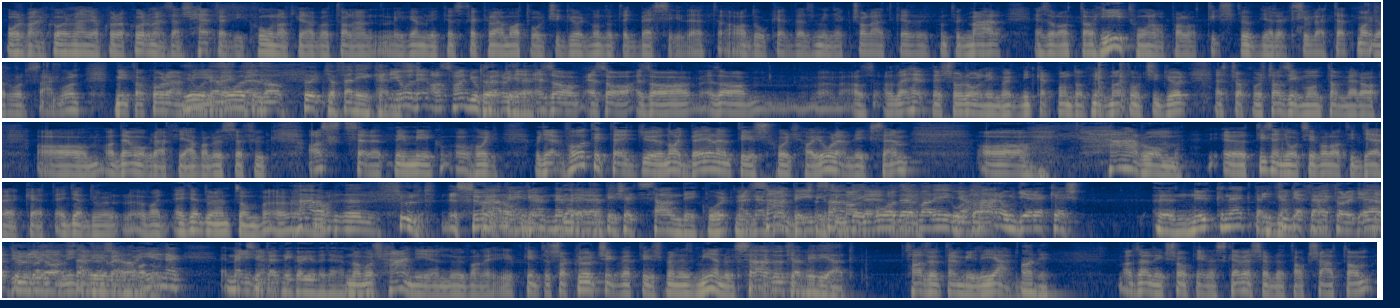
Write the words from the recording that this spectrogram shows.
Orbán kormány, akkor a kormányzás hetedik hónapjában talán még emlékeztek rá, Matolcsi György mondott egy beszédet, adókedvezmények, családkedvezmények, mondta, hogy már ez alatt a hét hónap alatt is több gyerek született Magyarországon, mint a korábbi Jó, de években. volt ez a pötty a fenéken Jó, de azt hagyjuk, történet. mert ugye ez a, ez a, ez a, ez a az, az lehetne sorolni, hogy miket mondott még Matolcsi György, ezt csak most azért mondtam, mert a, a, a demográfiával összefügg. Azt szeretném még, hogy ugye volt itt egy nagy bejelentés, hogy ha jól emlékszem, a három 18 év alatti gyereket egyedül, vagy egyedül nem tudom. Három vagy, szült. Szült, három igen. Nem, nem bejelentés, egy szándék volt. Még egy nem szándék, szándék de, volt, de, de már régóta. Ja, három gyerekes nőknek, tehát függetlenül, hogy egyedül vagy élnek, megszüntetnék a jövedelem. Na most hány ilyen nő van egyébként, és a költségvetésben ez milyen összeg? 150 milliárd. 150 milliárd? Annyi az elég sok, én ezt kevesebbre tagsáltam,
